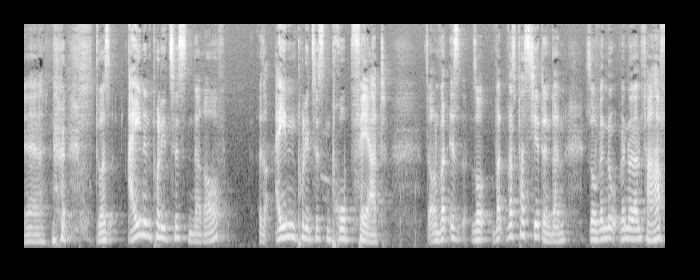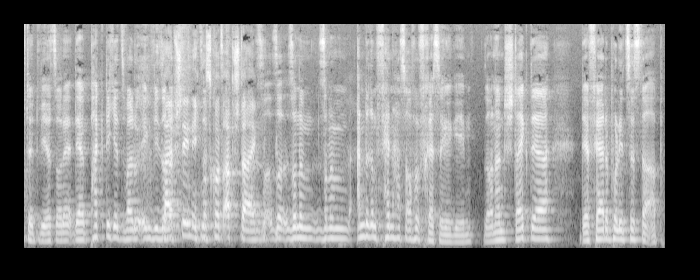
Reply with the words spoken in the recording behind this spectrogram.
Ja. Du hast einen Polizisten darauf also einen Polizisten pro Pferd. So, und was ist, so, was, was passiert denn dann? So, wenn du, wenn du dann verhaftet wirst, so, der, der packt dich jetzt, weil du irgendwie so. Bleib stehen, ich so, muss kurz absteigen. So, so, so, einem, so einem anderen Fan hast du auf die Fresse gegeben. So, und dann steigt der, der Pferdepolizist da ab.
